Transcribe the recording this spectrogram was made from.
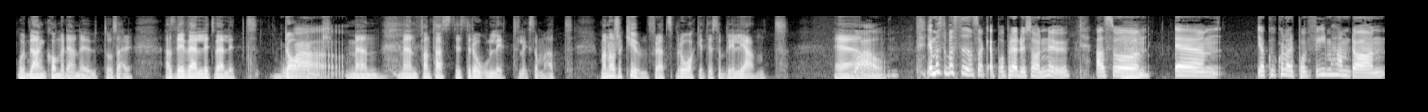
Och ibland kommer den ut och så här. Alltså det är väldigt, väldigt dark, Wow. men, men fantastiskt roligt liksom att man har så kul för att språket är så briljant. Ehm, Wow. Jag måste bara säga en sak apropå det du sa nu. Alltså, Mm. ehm, jag kollade på en film häromdagen,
